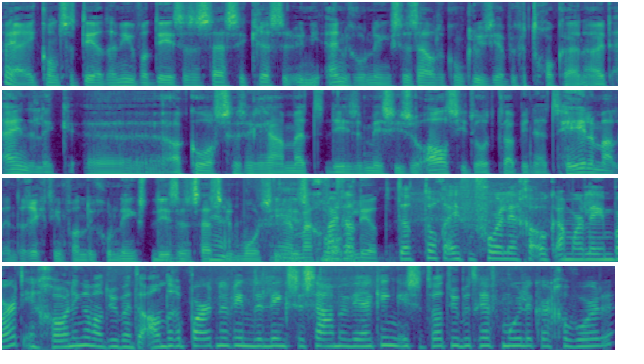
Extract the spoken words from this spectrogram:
Nou ja, ik constateer dat in ieder geval D66, ChristenUnie en GroenLinks... dezelfde conclusie hebben getrokken en uiteindelijk eh akkoord zijn gegaan met deze missie... zoals die door het kabinet helemaal in de richting van de GroenLinks D66-motie is maar geformuleerd. dat, dat toch even voorleggen ook aan Marleen Bart in Groningen... want u bent de andere partner in de linkse samenwerking. Is het wat u betreft moeilijker geworden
